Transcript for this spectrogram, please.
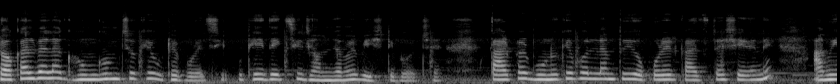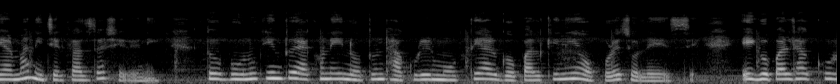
সকালবেলা ঘুম ঘুম চোখে উঠে পড়েছি। উঠেই দেখছি ঝমঝমে বৃষ্টি পড়ছে। তারপর বুনুকে বললাম, তুই ওপরের কাজটা সেরে নে, আমি আর মা নিচের কাজটা সেরে নিই। তো বুনু কিন্তু এখন এই নতুন ঠাকুরের মূর্তি আর গোপালকে নিয়ে ওপরে চলে এসছে। এই গোপাল ঠাকুর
